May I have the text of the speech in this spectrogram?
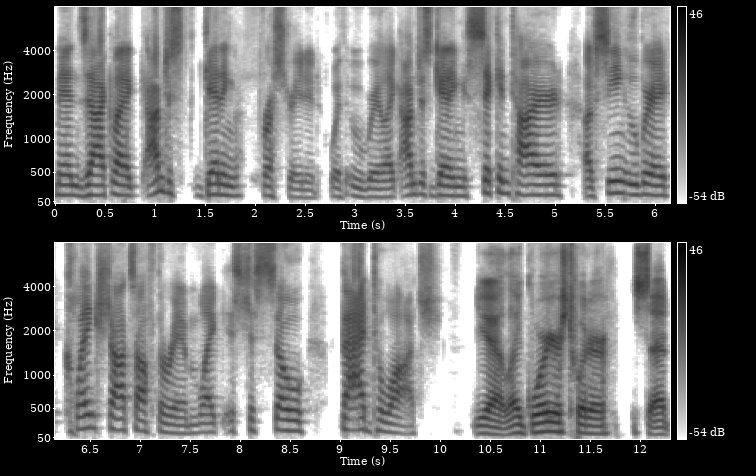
Man, Zach, like I'm just getting frustrated with Oubre. Like I'm just getting sick and tired of seeing Oubre clank shots off the rim. Like it's just so bad to watch. Yeah, like Warriors Twitter said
